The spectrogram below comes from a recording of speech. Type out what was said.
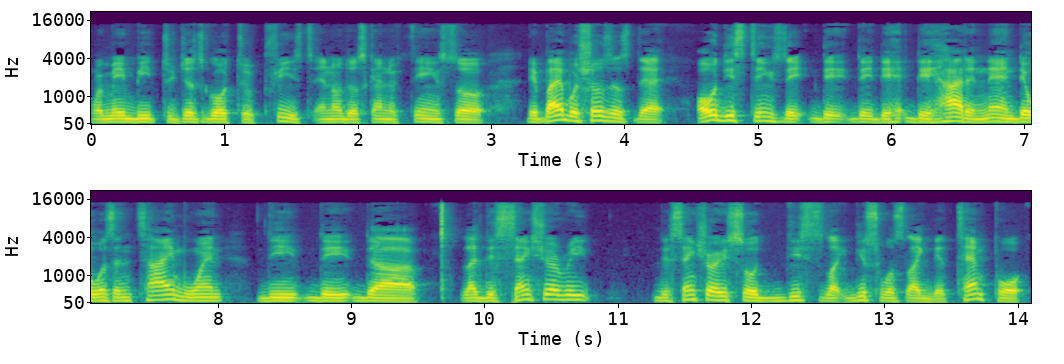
or maybe to just go to priest and all those kind of things. So the bible shows us that all these things they they they, they, they had an end. There was a time when the the the like the sanctuary the sanctuary so this like this was like the temple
